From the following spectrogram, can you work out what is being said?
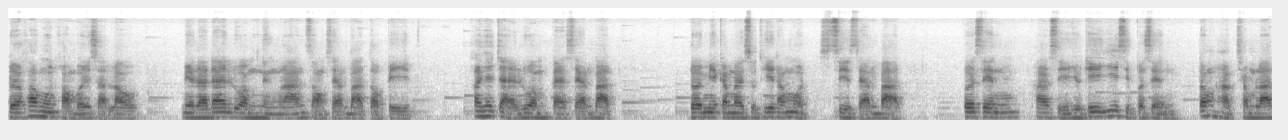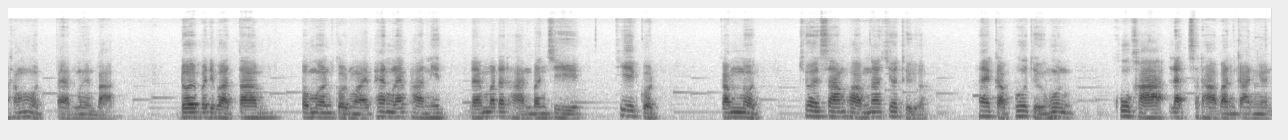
โดยข้อมูลของบริษัทเรา มีรายได้รวม1ล้าน2แสนบาทต่อปี ค่าใช้จ่ายรวม8แสนบาท โดยมีกำไรสุทธิทั้งหมด4แสนบาท เปอร์เซ็นต์ภาษีอยู่ที่ 20%ต้องหักชำระทั้งหมด 80,000 บาท โดยปฏิบัติตามประมวลกฎหมายแพ่งและพาณิชย์ และมาตรฐานบัญชี ที่กฎกำหนดช่วยสร้างความน่าเชื่อถือ ให้กับผู้ถือหุ้นคู่ค้าและสถาบันการเงิน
